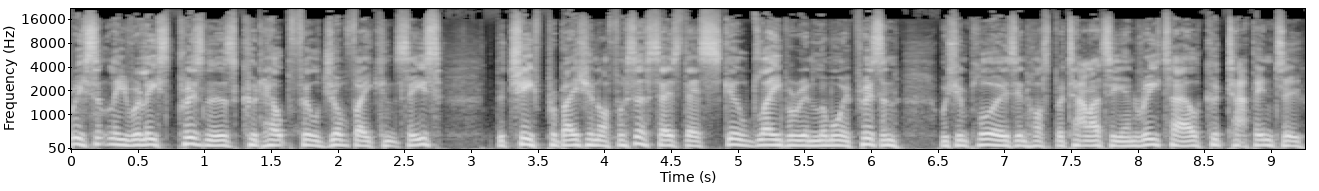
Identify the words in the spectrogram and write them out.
recently released prisoners could help fill job vacancies. The chief probation officer says there's skilled labour in La Moye Prison, which employers in hospitality and retail could tap into.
